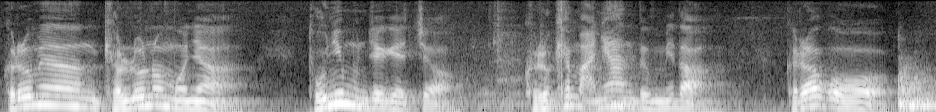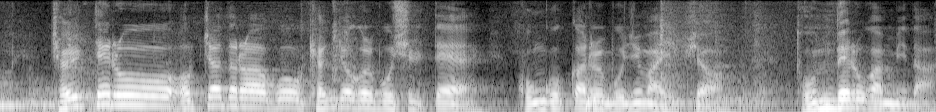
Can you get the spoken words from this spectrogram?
그러면 결론은 뭐냐? 돈이 문제겠죠. 그렇게 많이 안 듭니다. 그러고 절대로 업자들하고 견적을 보실 때 공급가를 보지 마십시오. 돈대로 갑니다.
